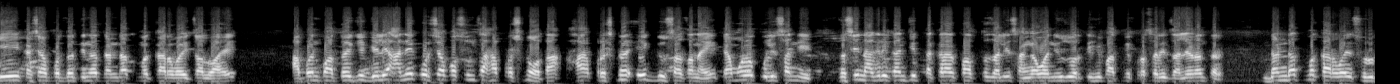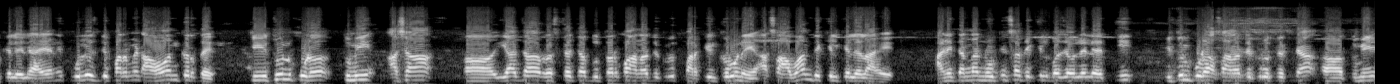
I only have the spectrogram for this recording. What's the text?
की कशा पद्धतीनं दंडात्मक कारवाई चालू आहे. आपण पाहतोय की गेले अनेक वर्षापासूनचा हा प्रश्न होता. हा प्रश्न एक दिवसाचा नाही. त्यामुळे पोलिसांनी जशी नागरिकांची तक्रार प्राप्त झाली सांगावा न्यूज वरती ही बातमी प्रसारित झाल्यानंतर दंडात्मक कारवाई सुरू केलेली आहे आणि पोलीस डिपार्टमेंट आवाहन करते की इथून पुढं तुम्ही अशा या ज्या रस्त्याच्या दुतर्फा अनधिकृत पार्किंग करू नये असं आवाहन देखील केलेलं आहे. आणि त्यांना नोटिसा देखील बजावलेल्या आहेत की इथून पुढे असं अनधिकृतरित्या तुम्ही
